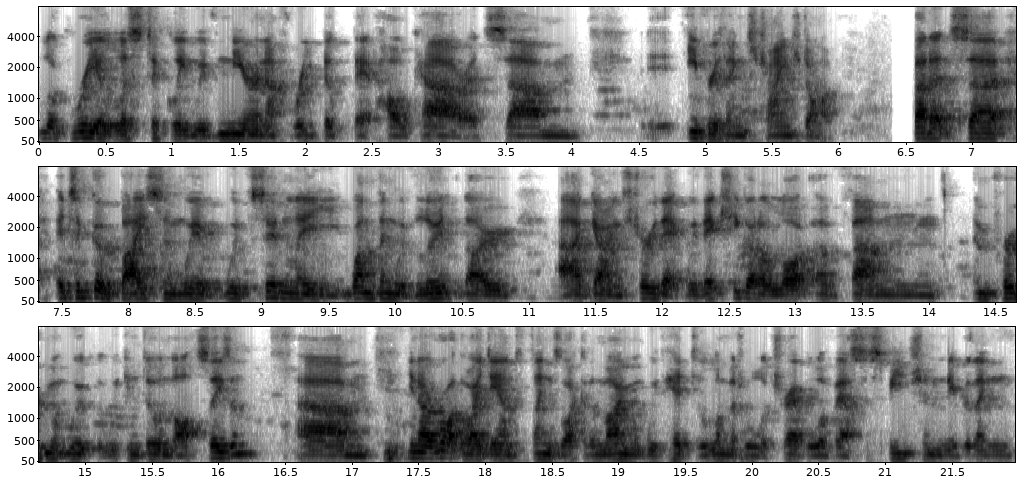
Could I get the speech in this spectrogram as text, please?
look, realistically, we've near enough rebuilt that whole car. It's um, everything's changed on it, but it's uh, it's a good base, and we've we've certainly one thing we've learnt though. Uh, going through that, we've actually got a lot of um, improvement work that we can do in the off season. Um, you know, right the way down to things like at the moment we've had to limit all the travel of our suspension and everything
